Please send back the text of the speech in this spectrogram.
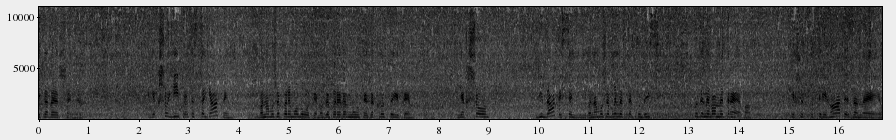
і завершення. Якщо їй протистояти, вона може перемолоти, може перевернути, закрутити. Якщо віддатися їй, вона може винести кудись, куди не вам не треба. Якщо спостерігати за нею,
